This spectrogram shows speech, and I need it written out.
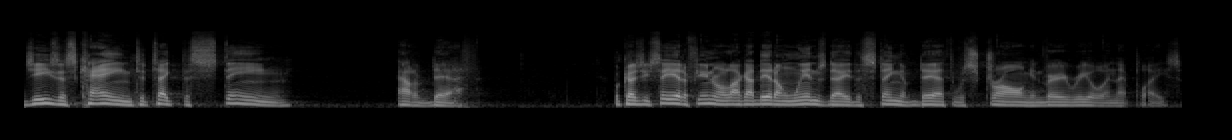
Jesus came to take the sting out of death. Because you see, at a funeral like I did on Wednesday, the sting of death was strong and very real in that place.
